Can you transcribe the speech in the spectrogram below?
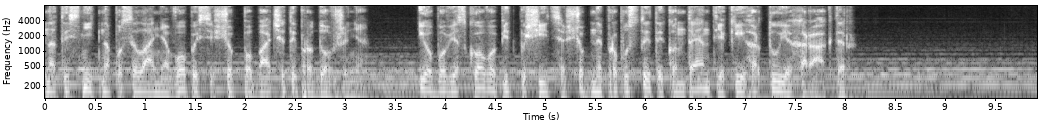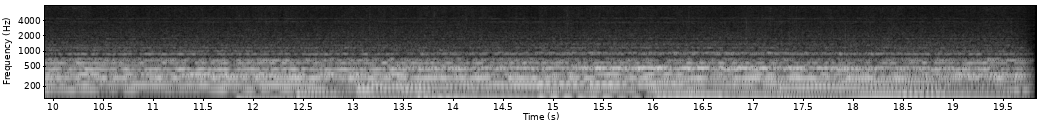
Натисніть на посилання в описі, щоб побачити продовження. І обов'язково підпишіться, щоб не пропустити контент, який гартує характер.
